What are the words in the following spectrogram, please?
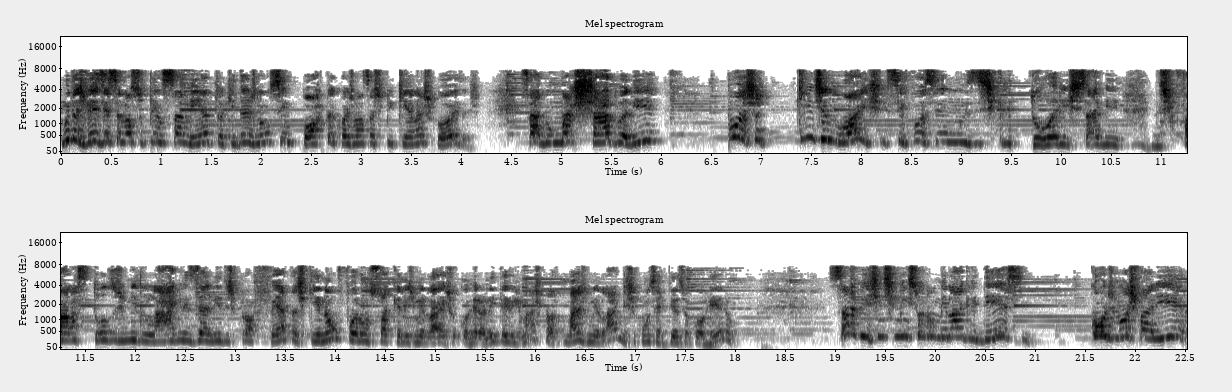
Muitas vezes esse é o nosso pensamento, é que Deus não se importa com as nossas pequenas coisas. Sabe, um machado ali, poxa, quem de nós, se fôssemos escritores, sabe, falasse todos os milagres ali dos profetas, que não foram só aqueles milagres que ocorreram ali, teve mais, mais milagres que com certeza ocorreram. Sabe, a gente menciona um milagre desse. Qual de nós faria?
